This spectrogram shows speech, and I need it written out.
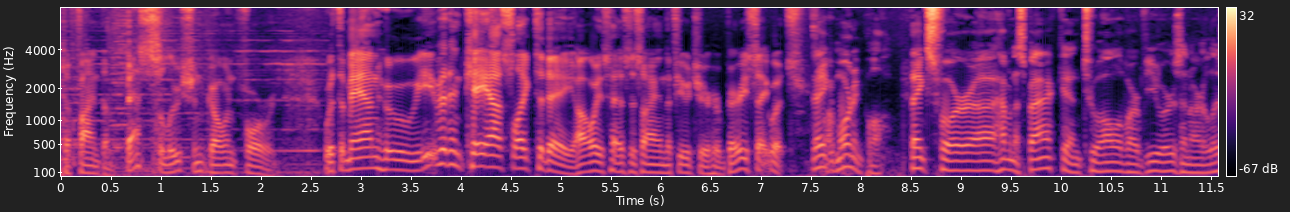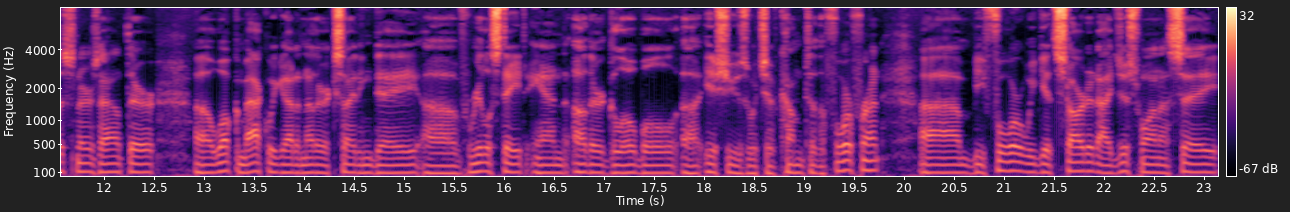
to find the best solution going forward. With the man who, even in chaos like today, always has his eye on the future, Barry Saywitz. Hey, good morning, Paul. Thanks for uh, having us back, and to all of our viewers and our listeners out there, uh, welcome back. We got another exciting day of real estate and other global uh, issues which have come to the forefront. Um, before we get started, I just want to say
